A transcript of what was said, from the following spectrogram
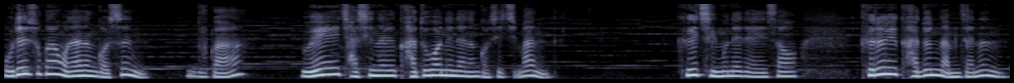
오대수가 원하는 것은 누가 왜 자신을 가두었느냐는 것이지만 그 질문에 대해서 그를 가둔 남자는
